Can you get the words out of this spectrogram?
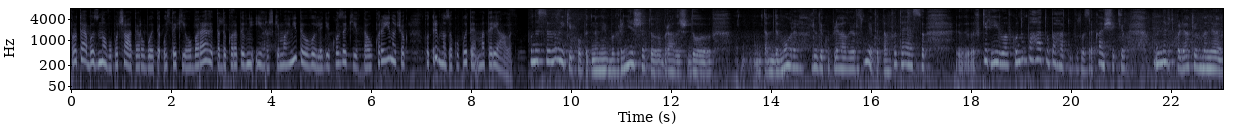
Проте, аби знову почати робити ось такі обереги та декоративні іграшки, магніти у вигляді козаків та україночок, потрібно закупити матеріали. У нас великий попит на них був раніше, то брали ж до там, де море, люди купляли, розумієте, там в Одесу, в Кириловку. Ну багато-багато було заказчиків. Навіть поляків мене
